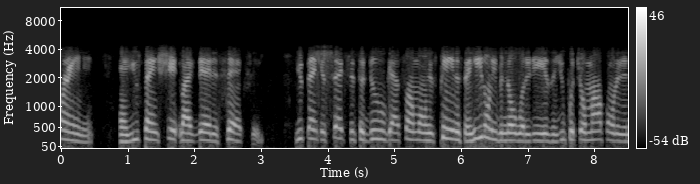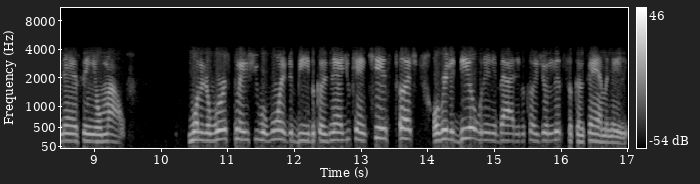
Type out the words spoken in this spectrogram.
training. And you think shit like that is sexy. You think it's sexy to dude got something on his penis that he don't even know what it is, and you put your mouth on it and now it's in your mouth. One of the worst places you would want it to be because now you can't kiss, touch, or really deal with anybody because your lips are contaminated.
